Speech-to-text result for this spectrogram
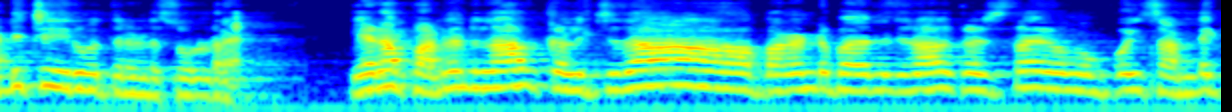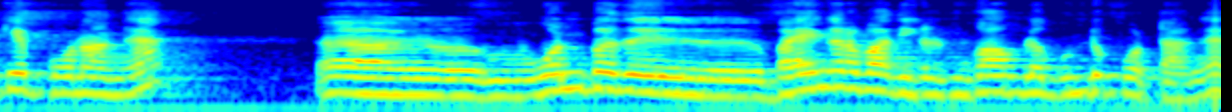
அடிச்ச இருபத்தி ரெண்டு சொல்றேன். ஏன்னா பன்னெண்டு நாள் கழிச்சு தான் பன்னெண்டு பதினஞ்சு நாள் கழிச்சு தான் இவங்க போய் சண்டைக்கே போனாங்க. ஒன்பது பயங்கரவாதிகள் முகாம்ல குண்டு போட்டாங்க.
